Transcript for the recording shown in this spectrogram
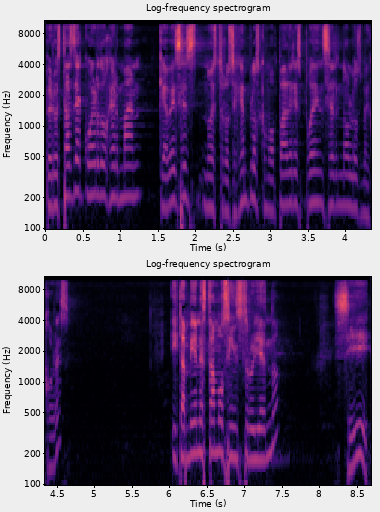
Pero ¿estás de acuerdo, Germán, que a veces nuestros ejemplos como padres pueden ser no los mejores? ¿Y también estamos instruyendo? Sí,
